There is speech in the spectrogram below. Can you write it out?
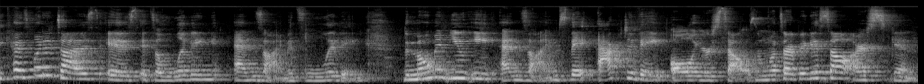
because what it does is it's a living enzyme. It's living. The moment you eat enzymes, they activate all your cells. And what's our biggest cell? Our skin.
